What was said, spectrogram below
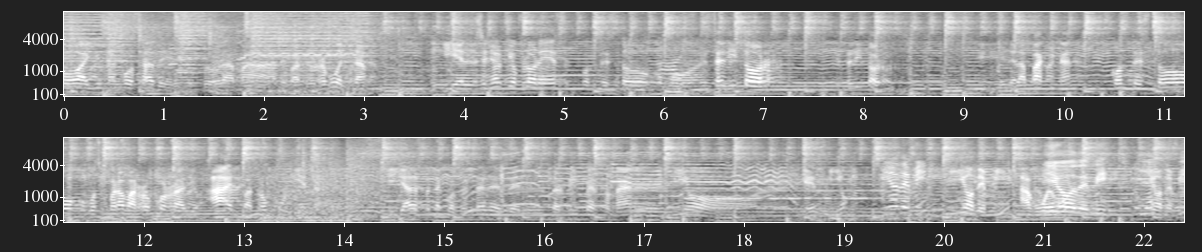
Hay una cosa de su programa de Barrio Revuelta y el señor Kio Flores contestó como este editor, este editor eh, de la página, contestó como si fuera Barroco Radio. Ah, el patrón Puñeta. Y ya después le contesté desde el perfil personal mío, que es mío, ¿Mío de mí? mío de mí, a huevo. Mío de mí. Mío de mí.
